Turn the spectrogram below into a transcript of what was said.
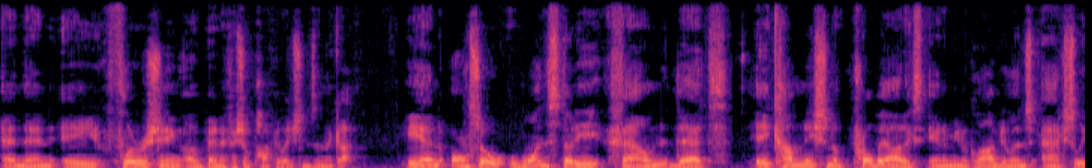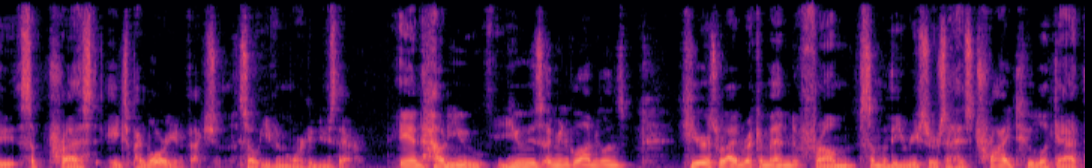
and then a flourishing of beneficial populations in the gut. And also, one study found that a combination of probiotics and immunoglobulins actually suppressed H. pylori infection. So even more good news there. And how do you use immunoglobulins? Here's what I'd recommend from some of the research that has tried to look at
